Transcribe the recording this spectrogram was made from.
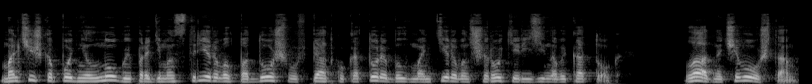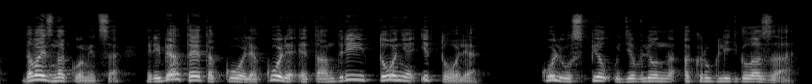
Мальчишка поднял ногу и продемонстрировал подошву, в пятку которой был вмонтирован широкий резиновый каток. «Ладно, чего уж там, давай знакомиться. Ребята – это Коля, Коля – это Андрей, Тоня и Толя. Коля успел удивленно округлить глаза.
